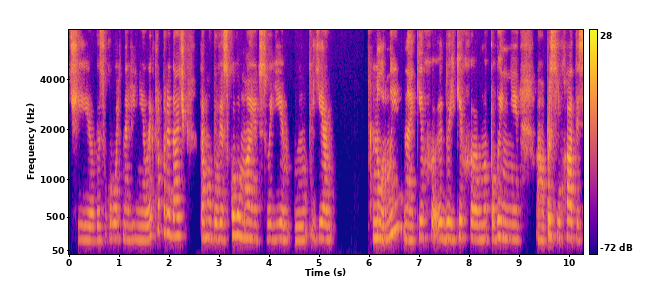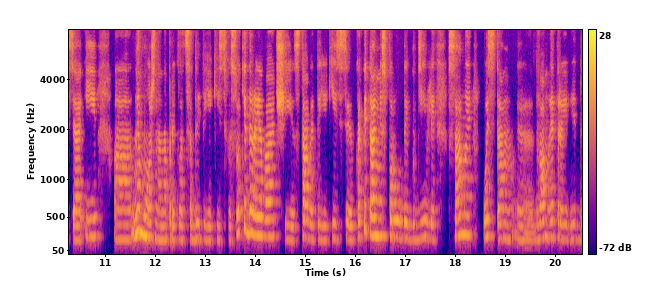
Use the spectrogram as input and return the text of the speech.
чи високовольтна лінія електропередач, там обов'язково мають свої є норми, на яких, е, до яких е, ми повинні прислухатися, і не можна, наприклад, садити якісь високі дерева чи ставити якісь е, капітальні споруди, будівлі саме ось там 2 метри від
